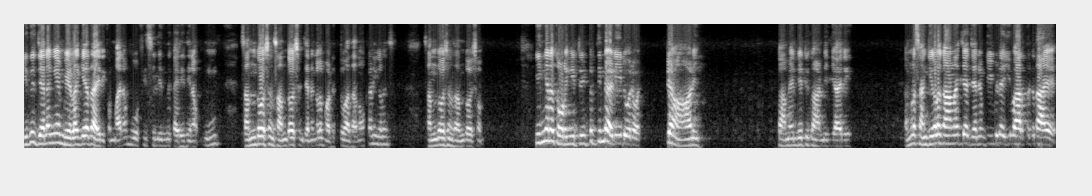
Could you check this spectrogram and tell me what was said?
ഇത് ജനങ്ങൾ ഇളകിയതായിരിക്കും മരം ഓഫീസിൽ ഇന്ന് കരിദിനം. സന്തോഷം സന്തോഷം. ജനങ്ങൾ മടുത്തു അതാ. നിങ്ങൾ സന്തോഷം സന്തോഷം. ഇങ്ങനെ തുടങ്ങിയിട്ട് ഇപ്പൊ ഇതിന്റെ അടിയിൽ ഒരു ഒറ്റ ആളി കമന്റേറ്റ് കാണില്ലാര് നമ്മളെ സംഖ്യകളെ കാണാൻ ജനം ടി വിയുടെ ഈ വാർത്തക്ക് താഴെ.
